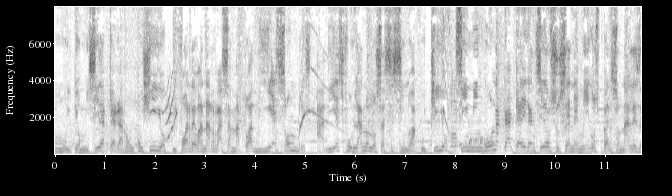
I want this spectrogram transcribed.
multihomicida que agarró un cuchillo y fue a rebanar raza. Mató a 10 hombres. A 10 fulanos los asesinó a cuchillo sin ninguna acá que hayan sido sus enemigos personales.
